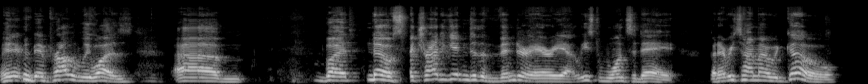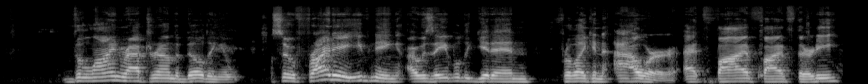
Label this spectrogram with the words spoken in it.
it, it probably was. Um, but no, so I tried to get into the vendor area at least once a day. But every time I would go, the line wrapped around the building. It- so Friday evening, I was able to get in for like an hour at five five thirty,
